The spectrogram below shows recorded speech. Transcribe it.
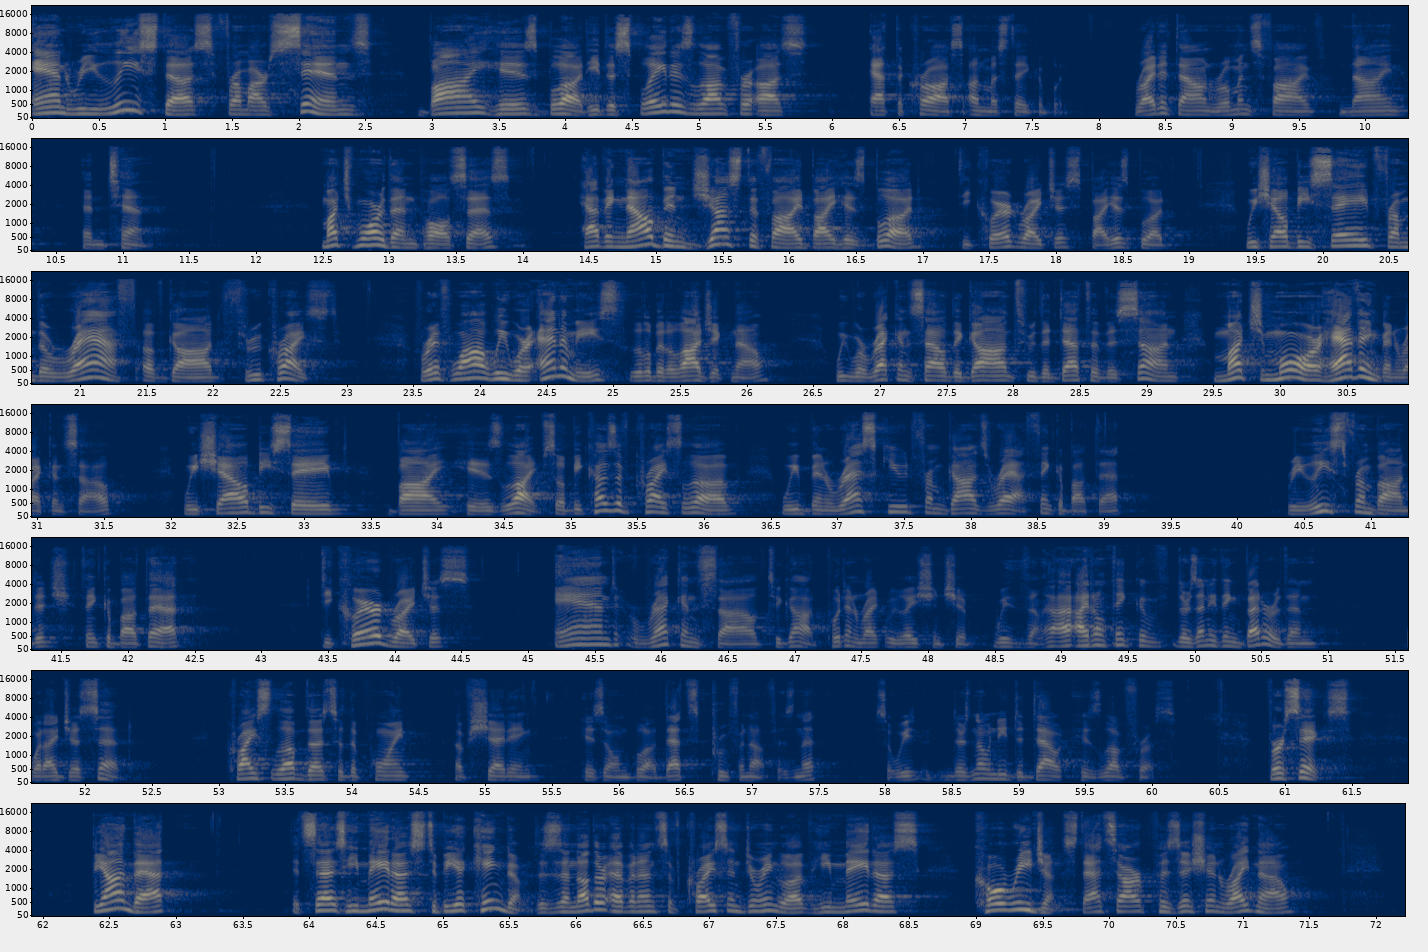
And released us from our sins by his blood. He displayed his love for us at the cross unmistakably. Write it down Romans 5 9 and 10. Much more then, Paul says, having now been justified by his blood, declared righteous by his blood, we shall be saved from the wrath of God through Christ. For if while we were enemies, a little bit of logic now, we were reconciled to God through the death of his Son, much more, having been reconciled, we shall be saved by his life. So, because of Christ's love, we've been rescued from God's wrath. Think about that. Released from bondage. Think about that. Declared righteous and reconciled to God, put in right relationship with them. I don't think of, there's anything better than what I just said. Christ loved us to the point of shedding his own blood. That's proof enough, isn't it? So we, there's no need to doubt his love for us. Verse 6. Beyond that, it says he made us to be a kingdom. This is another evidence of Christ's enduring love. He made us co regents. That's our position right now.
